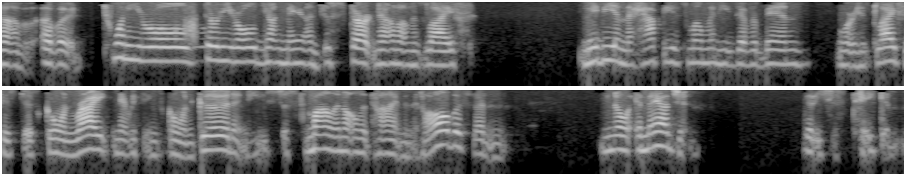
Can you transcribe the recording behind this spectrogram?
of of a 20 year old, 30 year old young man just starting out on his life, maybe in the happiest moment he's ever been, where his life is just going right and everything's going good and he's just smiling all the time and then all of a sudden, you know, imagine that he's just taken.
